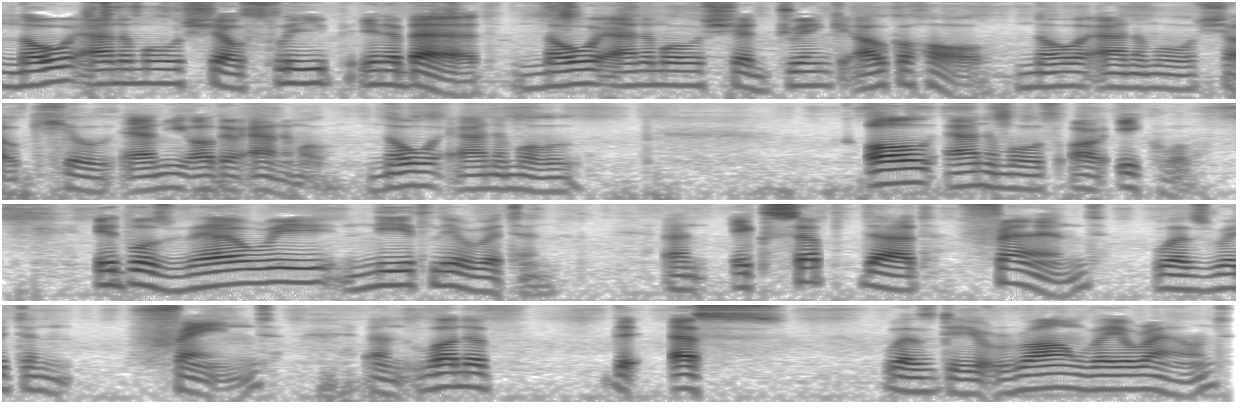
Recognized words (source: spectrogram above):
no animal shall sleep in a bed. No animal shall drink alcohol. No animal shall kill any other animal. No animal. All animals are equal. It was very neatly written, and except that friend was written friend, and one of the S was the wrong way around,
